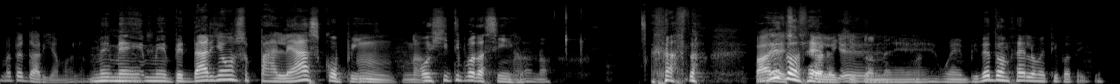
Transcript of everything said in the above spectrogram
με πεντάρια μάλλον. Με, με, με πεντάρια όμως παλαιά σκοπή. Μμ, να. Όχι τίποτα σύγχρονο. Αυτό. Πάρε δεν τον εσύ θέλω τώρα εκεί και- τον Ναι. ε, Wemby. Δεν τον θέλω με τίποτα εκεί.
